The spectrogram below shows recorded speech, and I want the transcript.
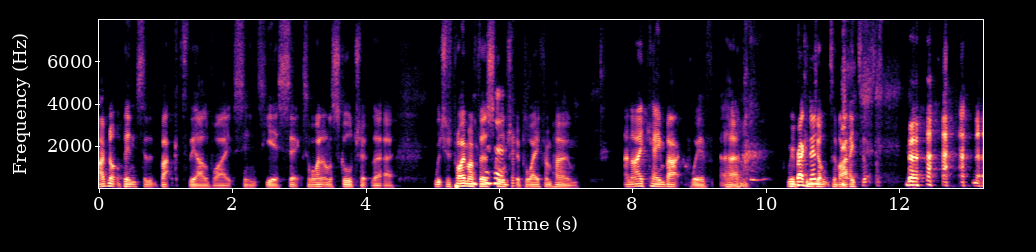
I've not been to the, back to the Isle of Wight since year six. I went on a school trip there, which was probably my first school trip away from home, and I came back with uh, with Pregnant? conjunctivitis. no.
